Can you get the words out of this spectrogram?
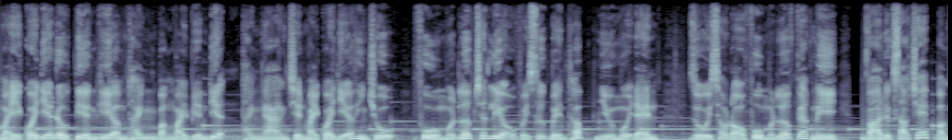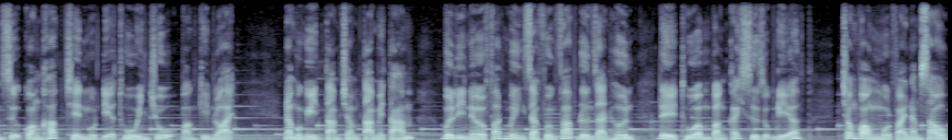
Máy quay đĩa đầu tiên ghi âm thanh bằng máy biến điện thanh ngang trên máy quay đĩa hình trụ, phủ một lớp chất liệu với sức bền thấp như muội đèn, rồi sau đó phủ một lớp verni và được sao chép bằng sự quang khắc trên một đĩa thu hình trụ bằng kim loại. Năm 1888, Berliner phát minh ra phương pháp đơn giản hơn để thu âm bằng cách sử dụng đĩa. Trong vòng một vài năm sau,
